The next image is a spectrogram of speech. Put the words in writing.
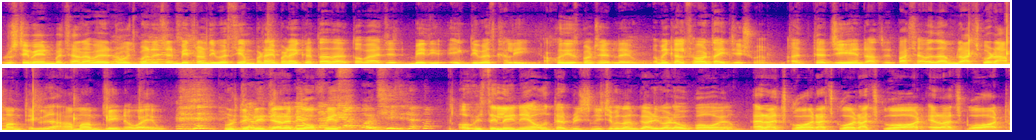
વૃષ્ટિબેન બચારા હવે રોજ મને છે ને બે ત્રણ દિવસથી આમ ભણાઈ ભણાઈ કરતા હતા તો હવે આજે બે એક દિવસ ખાલી આખો દિવસ ભણશે એટલે અમે કાલે સવાર તો આવી જ જઈશું એમ. અત્યારે જઈએ ને રાત્રે પાછા આવે તો આમ રાજકોટ આમ આમ થઈ ગયું આમ આમ જઈને અવાય એવું હું દીકરી જ્યારે બી ઓફિસ ઓફિસથી લઈને આવું ને ત્યારે બ્રિજ નીચે બધા ગાડીવાળા ઊભા હોય એ રાજકોટ રાજકોટ રાજકોટ એ રાજકોટ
